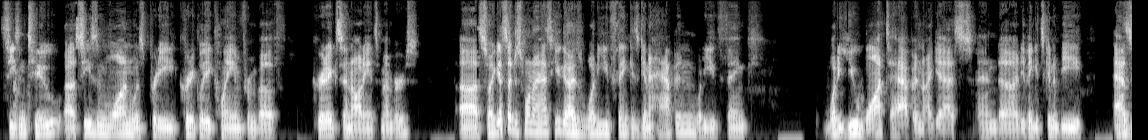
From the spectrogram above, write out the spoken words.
season two uh season one was pretty critically acclaimed from both critics and audience members uh so i guess i just want to ask you guys what do you think is going to happen what do you think what do you want to happen i guess and uh do you think it's going to be as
